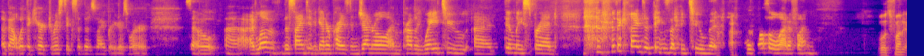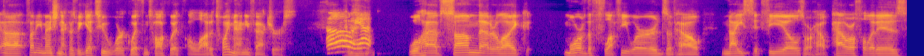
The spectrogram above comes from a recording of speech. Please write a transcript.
about what the characteristics of those vibrators were? So uh, I love the scientific enterprise in general. I'm probably way too uh, thinly spread for the kinds of things that I do, but it's also a lot of fun. Well, it's funny. Uh, funny you mention that because we get to work with and talk with a lot of toy manufacturers. Oh and yeah. We'll have some that are like, more of the fluffy words of how nice it feels or how powerful it is.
